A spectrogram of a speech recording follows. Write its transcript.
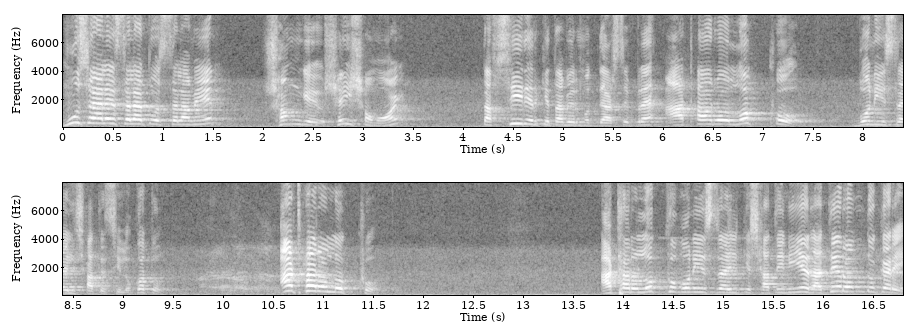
মুসা আলাইসালাতামের সঙ্গে সেই সময় তাফসিরের কেতাবের মধ্যে আসছে, প্রায় আঠারো লক্ষ বনি ইসরায়েল সাথে ছিল। কত? আঠারো লক্ষ। আঠারো লক্ষ বনি ইসরায়েলকে সাথে নিয়ে রাতের অন্ধকারে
